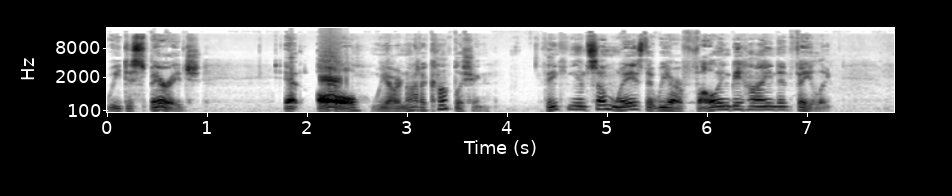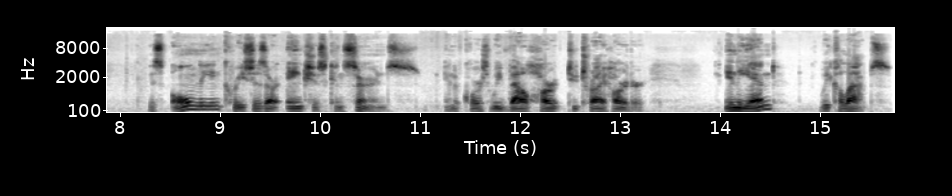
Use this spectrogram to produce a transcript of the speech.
we disparage at all we are not accomplishing, thinking in some ways that we are falling behind and failing. This only increases our anxious concerns, and of course, we vow hard to try harder. In the end, we collapse,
